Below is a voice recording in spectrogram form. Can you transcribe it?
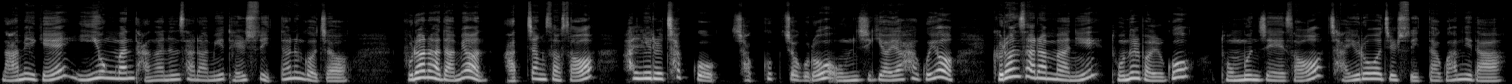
남에게 이용만 당하는 사람이 될 수 있다는 거죠. 불안하다면 앞장서서 할 일을 찾고 적극적으로 움직여야 하고요. 그런 사람만이 돈을 벌고 돈 문제에서 자유로워질 수 있다고 합니다.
